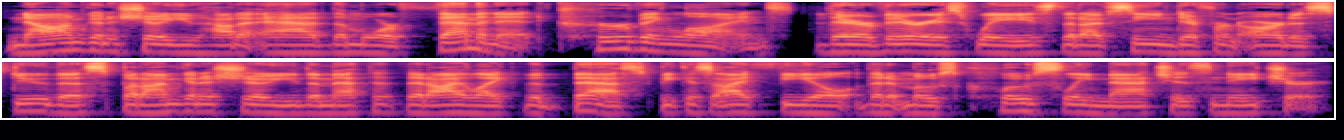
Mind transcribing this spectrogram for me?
Now I'm going to show you how to add the more feminine curving lines. There are various ways that I've seen different artists do this, but I'm going to show you the method that I like the best because I feel that it most closely matches nature.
